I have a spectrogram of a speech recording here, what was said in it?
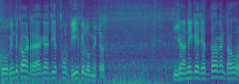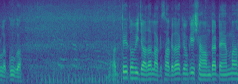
ਗੋਬਿੰਦ ਘਾਟ ਰਹਿ ਗਿਆ ਜੀ ਇੱਥੋਂ 20 ਕਿਲੋਮੀਟਰ। ਯਾਨੀ ਕਿ ਅਜੇ ਅੱਧਾ ਘੰਟਾ ਹੋਰ ਲੱਗੂਗਾ। ਅੱਧੇ ਤੋਂ ਵੀ ਜ਼ਿਆਦਾ ਲੱਗ ਸਕਦਾ ਕਿਉਂਕਿ ਸ਼ਾਮ ਦਾ ਟਾਈਮ ਆ।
